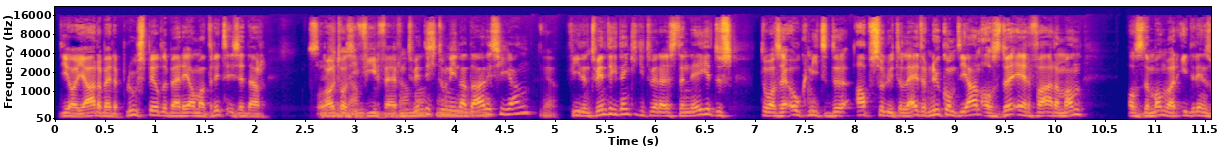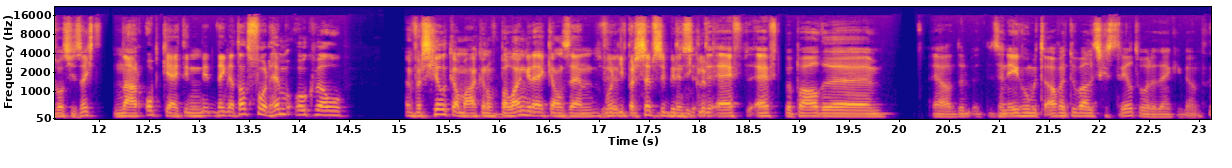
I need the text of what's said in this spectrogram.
die al jaren bij de ploeg speelden. Bij Real Madrid is hij daar, hoe oud was hij? 4, 25 toen hij naar daar is gegaan? Ja. 24 denk ik, in 2009. Dus toen was hij ook niet de absolute leider. Nu komt hij aan als de ervaren man, als de man waar iedereen, zoals je zegt, naar opkijkt. En ik denk dat dat voor hem ook wel een verschil kan maken of belangrijk kan zijn voor die perceptie binnen die Dus club. de- hij, heeft, hij heeft bepaalde... Ja, de- zijn ego moet af en toe wel eens gestreeld worden, denk ik dan.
